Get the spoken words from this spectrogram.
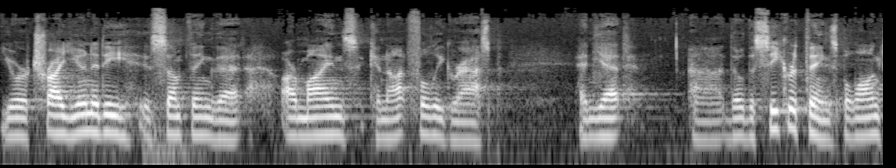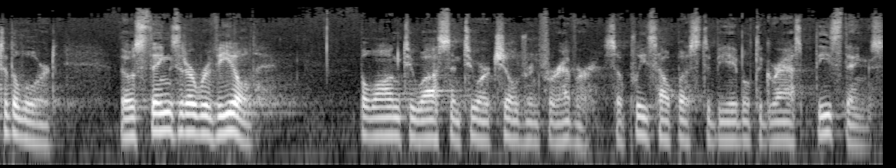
your triunity is something that our minds cannot fully grasp, and yet uh, though the secret things belong to the Lord, those things that are revealed belong to us and to our children forever. So please help us to be able to grasp these things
